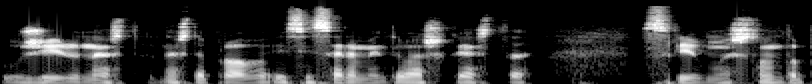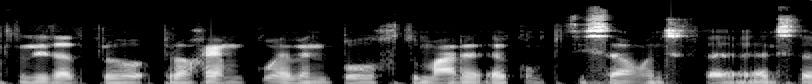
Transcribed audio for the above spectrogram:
o giro nesta, nesta prova e sinceramente eu acho que esta seria uma excelente oportunidade para o, para o Remco Evenepoel retomar a, competição antes, da, antes da,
